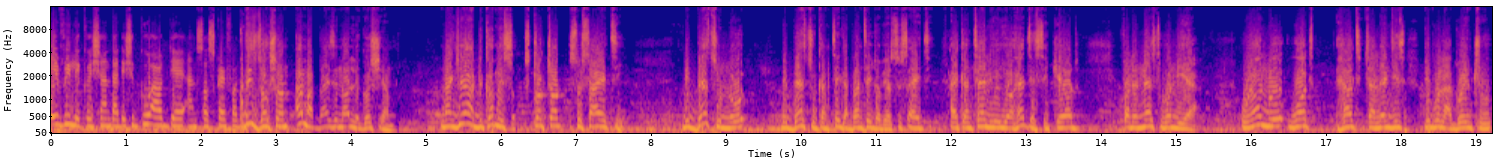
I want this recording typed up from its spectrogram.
every location that they should go out there and subscribe for. At this junction, I'm advising all Lagosian. Nigeria has become a structured society. The best you know, the best you can take advantage of your society. I can tell you, your health is secured for the next one year. We all know what health challenges people are going through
